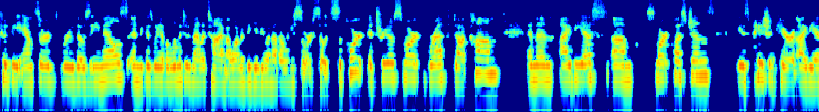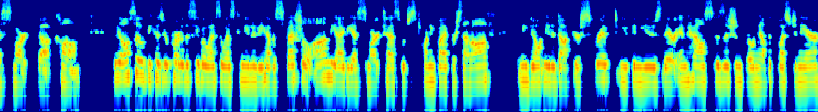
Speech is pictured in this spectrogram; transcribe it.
could be answered through those emails. And because we have a limited amount of time, I wanted to give you another resource. So it's support at triosmartbreath.com. And then IBS um, Smart Questions is patient care at ibssmart.com. We also, because you're part of the SIBO SOS community, have a special on the IBS Smart Test, which is 25% off. You don't need a doctor's script. You can use their in-house physician filling out the questionnaire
